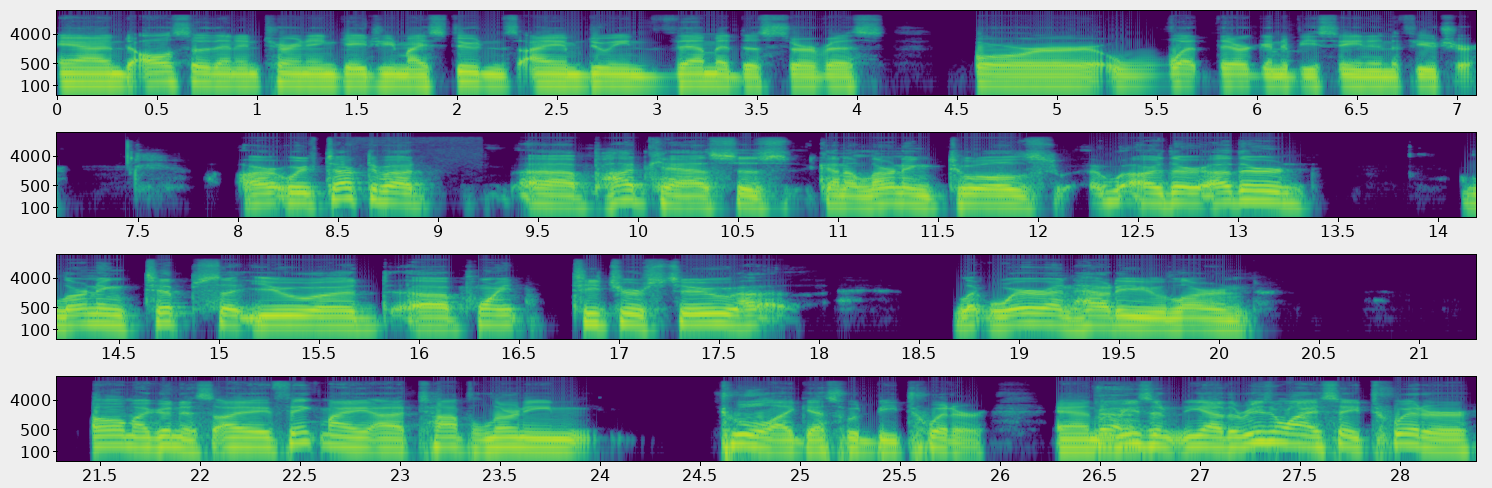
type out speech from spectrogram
and also then in turn engaging my students, I am doing them a disservice for what they're going to be seeing in the future. Are, we've talked about uh, podcasts as kind of learning tools. Are there other learning tips that you would uh, point teachers to? How, where and how do you learn? Oh my goodness! I think my uh, top learning tool, I guess, would be Twitter. And the Yeah. reason, yeah, the reason why I say Twitter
